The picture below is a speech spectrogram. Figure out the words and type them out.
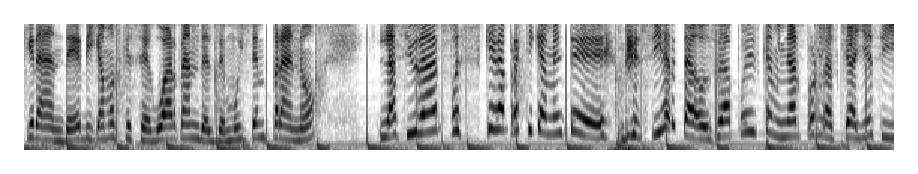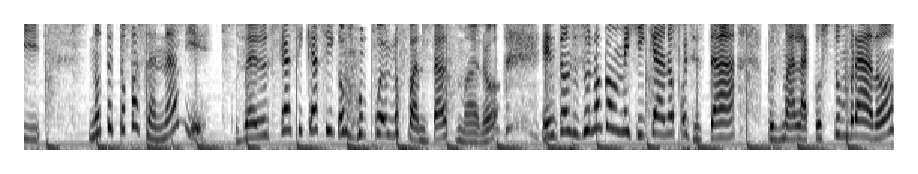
grande, digamos que se guardan desde muy temprano, la ciudad pues queda prácticamente desierta, o sea, puedes caminar por las calles y no te topas a nadie. O sea, es casi casi como un pueblo fantasma, ¿no? Entonces uno como mexicano pues está pues mal acostumbrado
